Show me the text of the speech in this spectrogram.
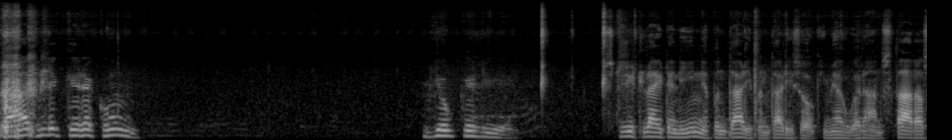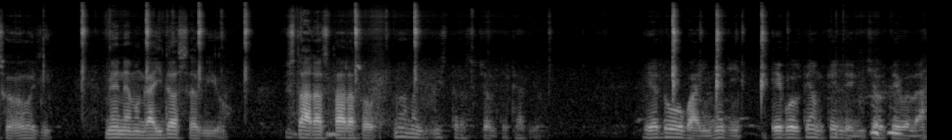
चार्ज लिख के रखूँ योग के लिए। स्ट्रीट लाइट नहीं ने पंताली पंताली सौ की मैं हुआ रान सतारह सौ हो जी। मैंने मंगाई दस अभी हो। सतारह सतारह सौ। ना मैं इस तरह से चलते ठहरियो। ये दो भाई ना जी। ये बोलते हम अकेले नहीं चलते बोला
